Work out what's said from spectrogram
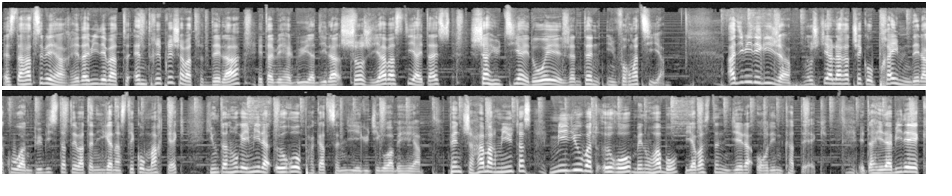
Ez da hatze behar, hedabide bat entrepresa bat dela eta behelbuia dila soj jabaztia eta ez sahutzia edo e jenten informatzia. Adibide gija, ostia laratzeko prime delakuan publizitate baten iganazteko markek, hiuntan hogei mila euro pakatzen di egutigoa behea. Pentsa hamar minutaz, miliu bat euro beno habo jabazten diela ordin kateek. Eta hedabideek,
